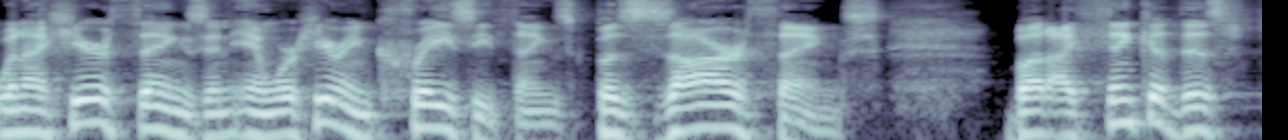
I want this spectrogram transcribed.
When I hear things, and, and we're hearing crazy things, bizarre things, but I think of this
